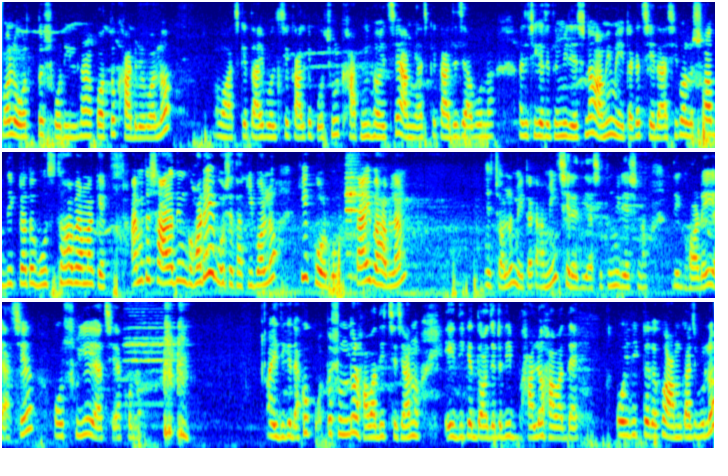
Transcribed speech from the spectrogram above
বলো, ওর তো শরীর না কত খাটবে বলো? ও আজকে তাই বলছে, কালকে প্রচুর খাটনি হয়েছে, আমি আজকে কাজে যাব না। আচ্ছা ঠিক আছে, তুমি রেস্ট নাও, আমি মেয়েটাকে ছেড়ে আসি। বলো, সব দিকটা তো বুঝতে হবে আমাকে। আমি তো সারাদিন ঘরেই বসে থাকি, বলো, কী করব? তাই ভাবলাম যে চলো, মেয়েটাকে আমি ছেড়ে দিয়ে আসি, তুমি রেস্ট নাও। দিয়ে ঘরেই আছে, ও শুয়েই আছে এখনও এইদিকে দেখো, কত সুন্দর হাওয়া দিচ্ছে, জানো? এইদিকে দরজাটা দিয়ে ভালো হাওয়া দেয়। ওই দিকটা দেখো, আম গাছগুলো,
